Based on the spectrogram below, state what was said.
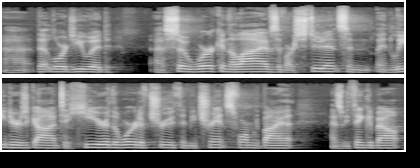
uh, that, Lord, you would uh, so work in the lives of our students and, and leaders, God, to hear the word of truth and be transformed by it as we think about,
